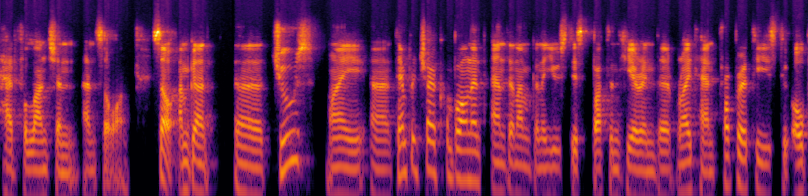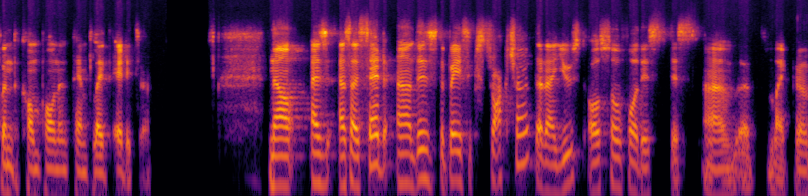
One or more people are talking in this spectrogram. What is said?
had for lunch and, and so on. So I'm gonna uh, choose my uh, temperature component, and then I'm gonna use this button here in the right-hand properties to open the component template editor. Now, as, as I said, uh, this is the basic structure that I used also for this, this um, uh, like a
